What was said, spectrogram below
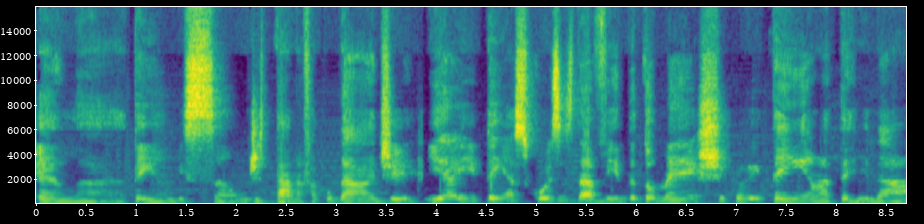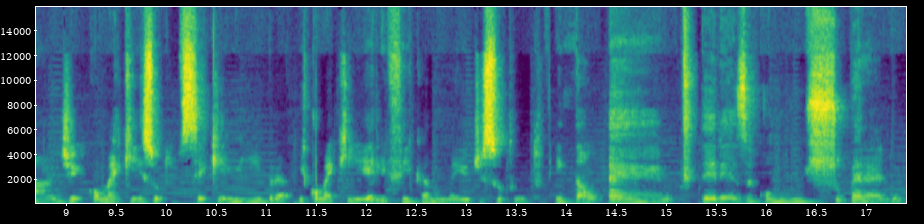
ela tem a ambição de estar tá na faculdade, e aí tem as coisas da vida doméstica e tem a maternidade, como é que isso tudo se equilibra e como é que ele fica no meio disso tudo. Então, é, Teresa, como um superego,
